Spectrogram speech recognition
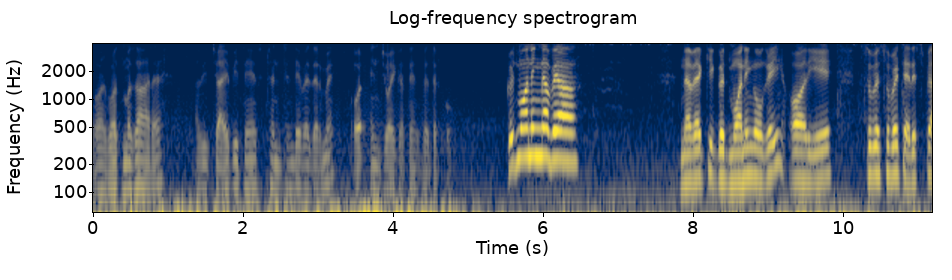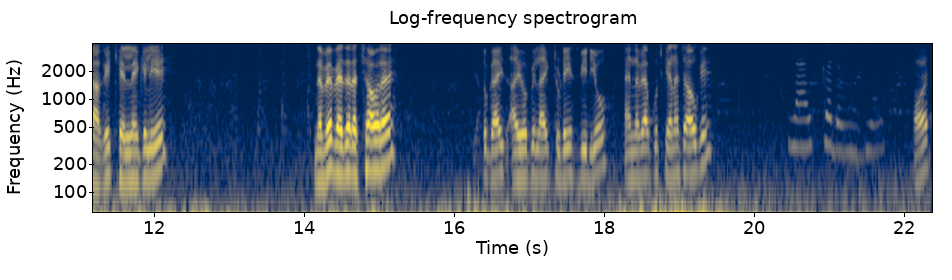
और बहुत मज़ा आ रहा है। अभी चाय पीते हैं इस ठंडे ठंडे वेदर में और इन्जॉय करते हैं इस वेदर को। गुड मॉर्निंग नव्या। नव्या की गुड मॉर्निंग हो गई और ये सुबह सुबह टेरिस पे आ गई खेलने के लिए। नव्या वेदर अच्छा हो रहा है? So guys I hope you like today's video and Navya आप कुछ कहना चाहोगे? लाइक करो वीडियो और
